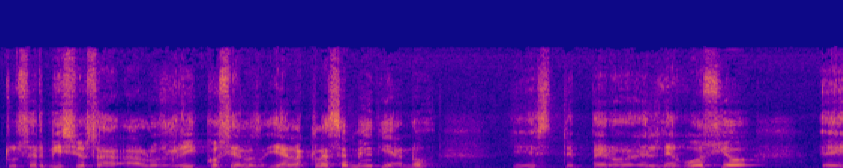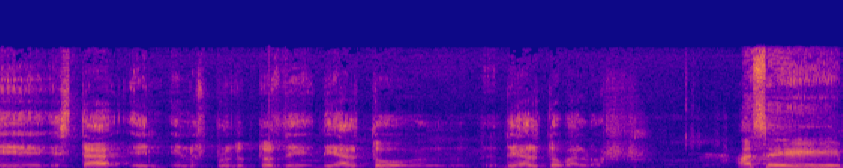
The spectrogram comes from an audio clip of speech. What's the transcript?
tus servicios a, los ricos y a, la clase media, ¿no? Este, pero el negocio eh, está en, los productos de, alto, de alto valor. Hace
